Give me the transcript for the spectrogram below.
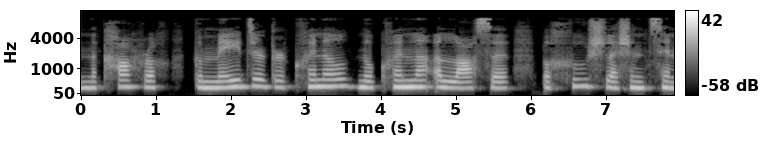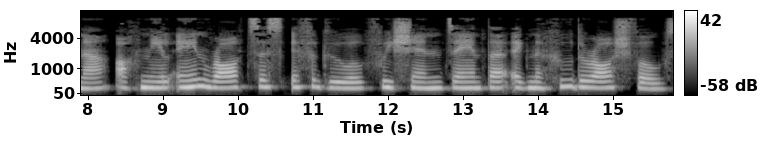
na cathrach go méidir gur cuineál nó cuinle a leis an tine ach níl aon rátas oifigiúil faoi sin déanta ag na húdaráis fós.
